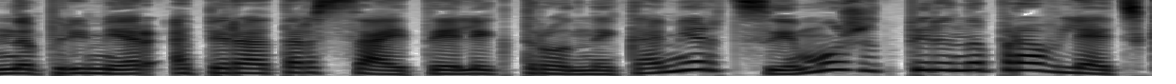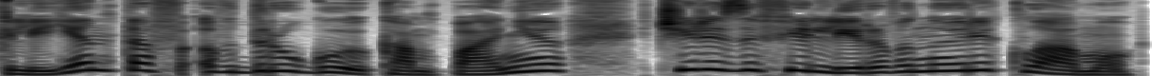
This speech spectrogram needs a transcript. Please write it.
Например, оператор сайта электронной коммерции может перенаправлять клиентов в другую компанию через аффилированную рекламу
